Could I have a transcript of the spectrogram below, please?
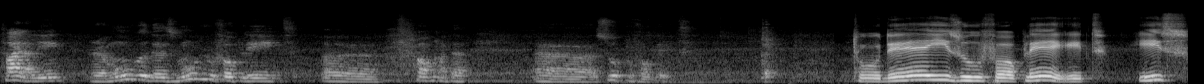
Finally, remove the small UFO plate uh, from the uh, soup UFO plate. Today's UFO plate is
